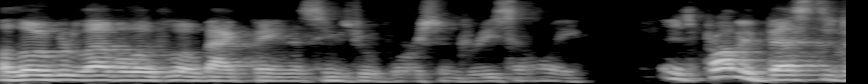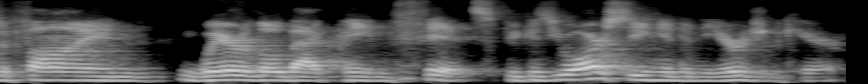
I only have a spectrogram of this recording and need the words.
a lower level of low back pain that seems to have worsened recently. It's probably best to define where low back pain fits because you are seeing it in the urgent care.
